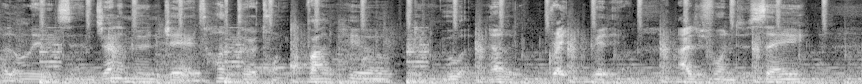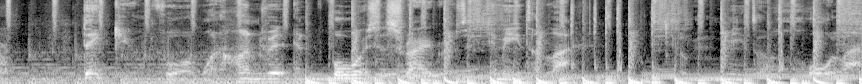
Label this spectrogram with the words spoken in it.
Hello, ladies and gentlemen. JX Hunter 25 here, giving you another great video. I just wanted to say thank you for 104 subscribers. It means a lot. It means a whole lot.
